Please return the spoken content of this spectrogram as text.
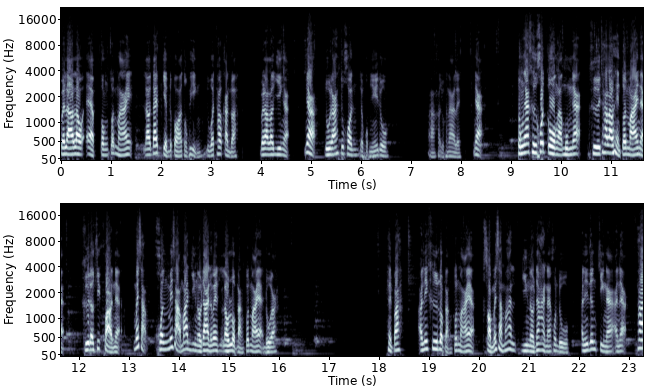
เวลาเราแอบตรงต้นไม้ เราได้เปรียบหรือเปล่าวะตัวผู้หญิงหรือว่าเท่ากันวะ เวลาเรายิงอะ เนี่ย ดูนะทุกคน เดี๋ยวผมยิงให้ดู อ่าเขาอยู่ข้างหน้าเลย เนี่ย ตรงนี้คือโคตรโกงอะ มุมเนี้ย คือถ้าเราเห็นต้นไม้เนี่ย คือเราคิดขวาเนี่ย ไม่สามคนไม่สามารถยิงเราได้นะเว้ย เราหลบหลังต้นไม้อะ ดูนะ เห็นปะ อันนี้คือหลบหลังต้นไม้อะเขาไม่สามารถยิงเราได้นะคนดู อันนี้เรื่องจริงนะ อันเนี้ยถ้า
